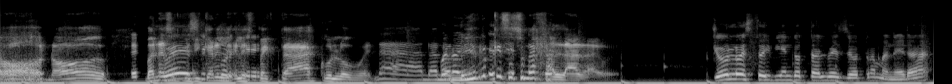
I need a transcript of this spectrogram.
Oh, no. Van a sacrificar el, espectáculo, güey. No, no, no. Yo creo que esa es una jalada, güey. Yo lo estoy viendo tal vez de otra manera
